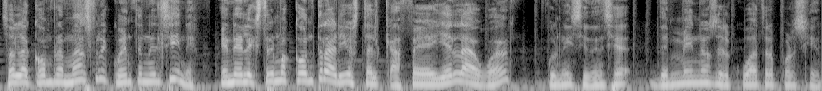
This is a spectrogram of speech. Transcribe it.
son la compra más frecuente en el cine. En el extremo contrario está el café y el agua, con una incidencia de menos del 4%.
